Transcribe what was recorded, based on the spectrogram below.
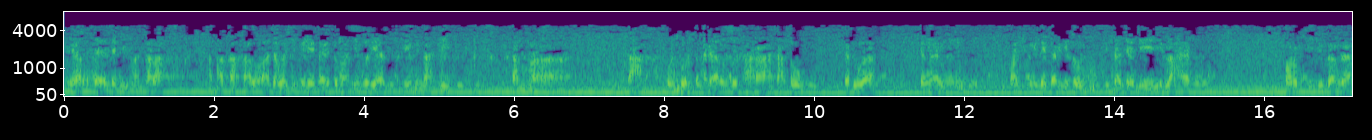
yang saya jadi masalah apakah kalau ada wajib militer itu masih melihat diskriminasi sama nah, unsur ada unsur sara satu kedua dengan wajib militer itu bisa jadi lahan korupsi juga enggak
